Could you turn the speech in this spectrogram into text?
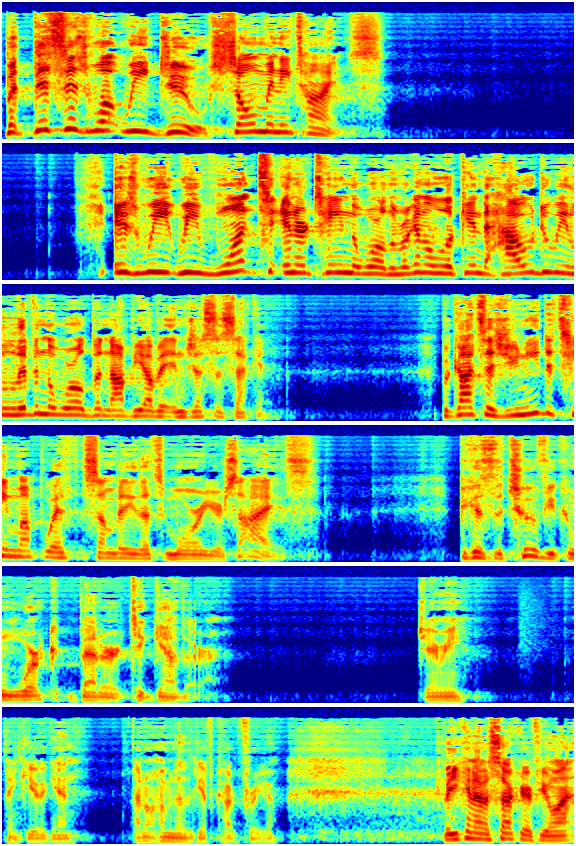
But this is what we do so many times. Is we, we want to entertain the world, and we're going to look into how do we live in the world but not be of it in just a second. But God says you need to team up with somebody that's more your size because the two of you can work better together. Jeremy, thank you again. I don't have another gift card for you. But you can have a sucker if you want.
